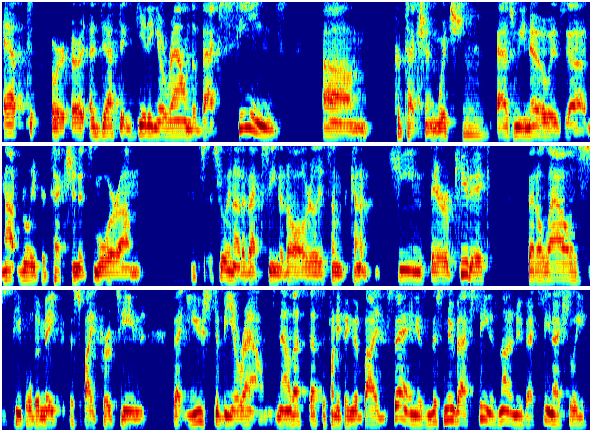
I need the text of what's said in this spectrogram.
apt or, or adept at getting around the vaccines um, protection, which, as we know, is uh, not really protection. It's more, um, it's, it's really not a vaccine at all. Really, it's some kind of gene therapeutic that allows people to make the spike protein that used to be around. Now, that's that's the funny thing that Biden's saying is this new vaccine is not a new vaccine. Actually,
